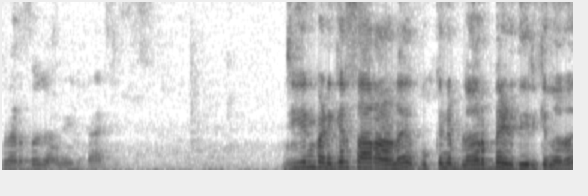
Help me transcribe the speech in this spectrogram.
ബ്ലർബ് കാണിയില്ല ജി എൻ പണിക്കർ സാറാണ് ബുക്കിന് ബ്ലർബ് എഴുതിയിരിക്കുന്നത്.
